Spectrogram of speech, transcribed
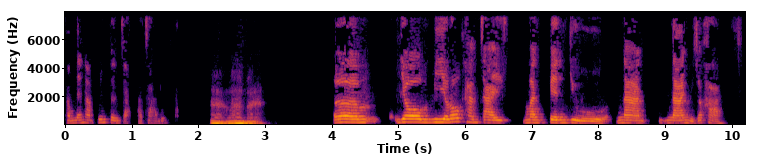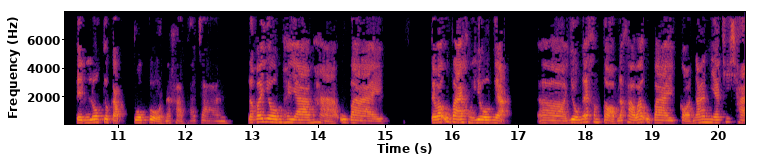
คำแนะนำเพิ่มเติมจากพระอาจารย์ด้วยค่ะอ่าว่ามาเอ่อโยมมีโรคทางใจมันเป็นอยู่นานนานอยู่เจ้าค่ะ เป็นโรคเกี่ยวกับตัวโกรธนะคะพระอาจารย์ แล้วก็โยมพยายามหาอุบาย แต่ว่าอุบายของโยมเนี่ยโยมได้คำตอบแล้วค่ะว่าอุบายก่อนหน้านี้ที่ใช้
